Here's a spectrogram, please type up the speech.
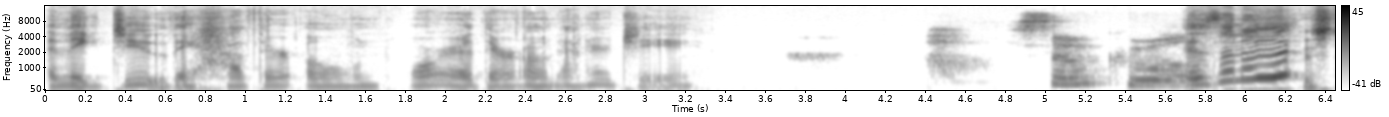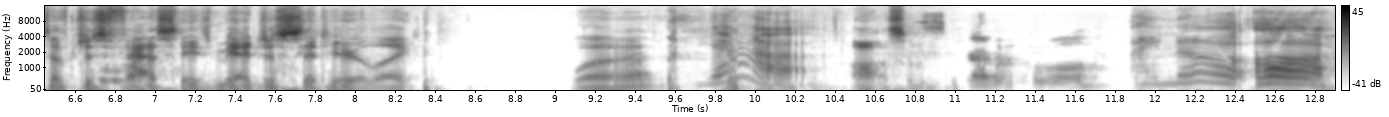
And they do. They have their own aura, their own energy. So cool. Isn't it? This stuff just fascinates me. I just sit here like, what? Yeah. awesome. so cool. I know. Oh,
